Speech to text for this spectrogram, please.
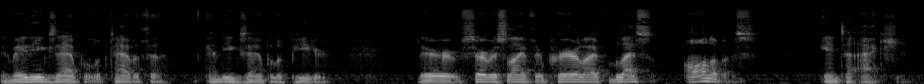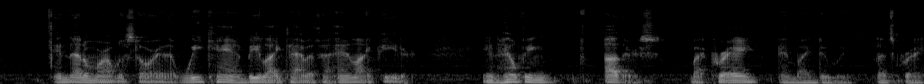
And may the example of Tabitha and the example of Peter, their service life, their prayer life, bless all of us into action. Isn't that a marvelous story that we can be like Tabitha and like Peter in helping others by praying and by doing? Let's pray.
